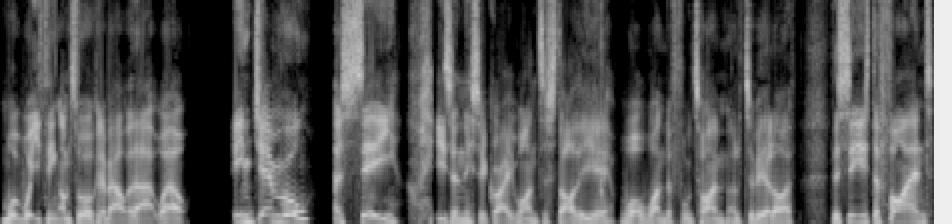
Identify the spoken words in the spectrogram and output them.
What, what you think I'm talking about with that? Well, in general, a sea, isn't this a great one to start the year? What a wonderful time to be alive. The sea is defined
